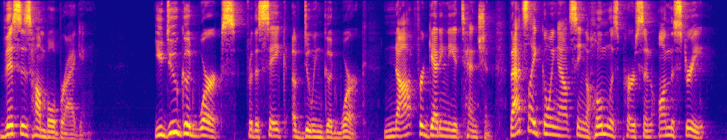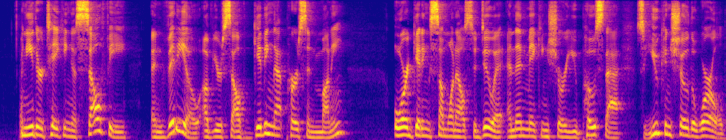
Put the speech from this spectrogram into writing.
This is humble bragging. You do good works for the sake of doing good work, not for getting the attention. That's like going out seeing a homeless person on the street and either taking a selfie and video of yourself giving that person money or getting someone else to do it and then making sure you post that so you can show the world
